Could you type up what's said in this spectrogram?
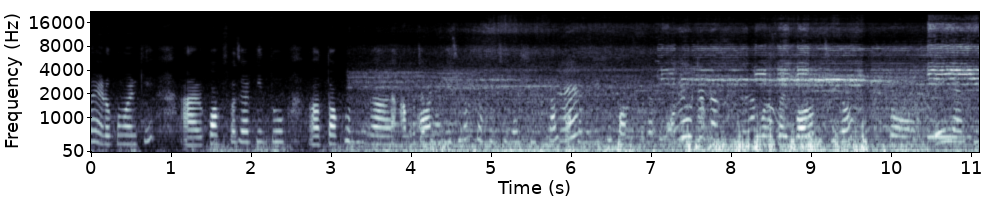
না এরকম আর কি আর কক্সবাজার কিন্তু তখন আমরা যখন গিয়েছিলাম তখন ছিল শীতকাল তখন কিন্তু কক্সবাজার অনেক গরম ছিল। তো এই আর কি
